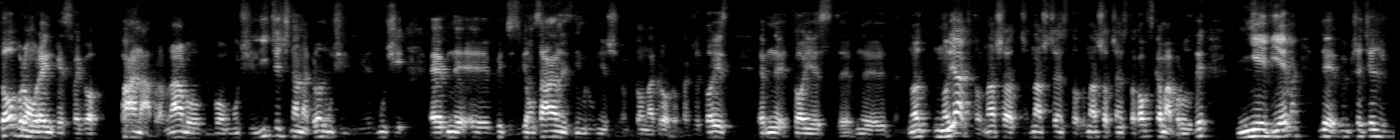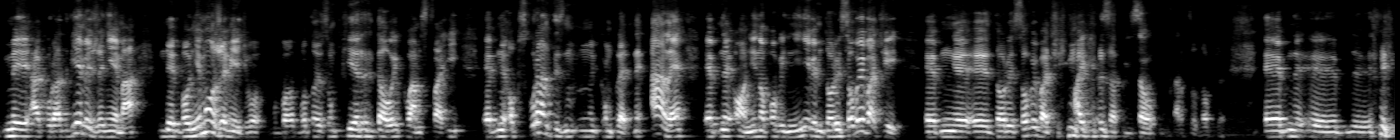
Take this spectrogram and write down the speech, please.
dobrą rękę swego Pana, prawda? Bo, bo musi liczyć na nagrodę, musi, musi e, e, być związany z nim również tą nagrodą. Także to jest, to jest no, no jak to? Nasza, nasz często, nasza Częstochowska ma bruzdy? Nie wiem, przecież my akurat wiemy, że nie ma, bo nie może mieć, bo, bo, bo to są pierdoły, kłamstwa i obskurantyzm kompletny, ale oni no powinni, nie wiem, dorysowywać jej E, e, dorysowywać. Michael zapisał bardzo dobrze. E,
